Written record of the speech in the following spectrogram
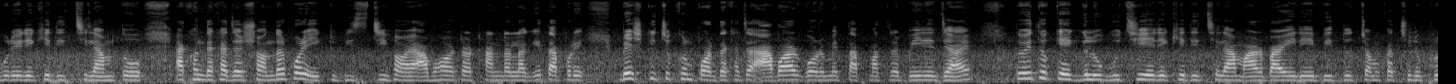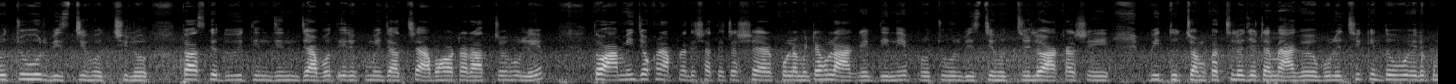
ভরে রেখে দিচ্ছিলাম। তো এখন দেখা যায় সন্ধ্যার পরে একটু বৃষ্টি হয়, আবহাওয়াটা ঠান্ডা লাগে, তারপরে বেশ কিছুক্ষণ পর দেখা যায় আবার গরমের তাপমাত্রা বেড়ে যায়। তো এই তো কেকগুলো গুছিয়ে রেখে দিচ্ছিলাম আর বাইরে বিদ্যুৎ চমকাচ্ছিল, প্রচুর বৃষ্টি হচ্ছিল। তো আজকে দুই তিন দিন যাবৎ এরকমই যাচ্ছে আবহাওয়াটা রাত্রে হলে। তো আমি যখন আপনাদের সাথে এটা শেয়ার করলাম, এটা হলো আগের দিনে প্রচুর বৃষ্টি হচ্ছিল, আকাশে বিদ্যুৎ চমকাচ্ছিল, যেটা আমি আগেও বলেছি। কিন্তু এরকম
